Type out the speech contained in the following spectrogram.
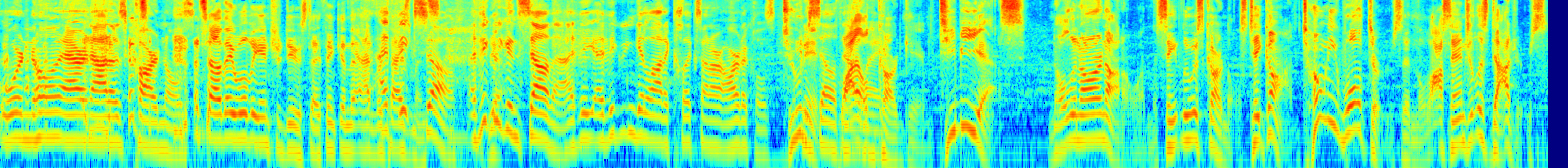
or Nolan Arenado's Cardinals. That's how they will be introduced, I think, in the advertisements. I think so. I think we can sell that. I think I think we can get a lot of clicks on our articles. Tune in. Sell it that Wild way. card game. TBS. Nolan Arenado and the St. Louis Cardinals take on Tony Wolters and the Los Angeles Dodgers.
